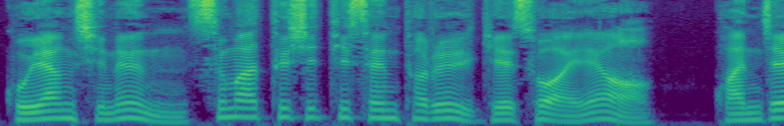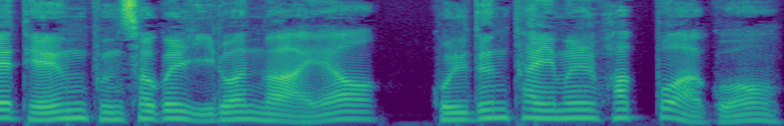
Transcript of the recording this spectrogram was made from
고양시는 스마트시티 센터를 개소하여 관제 대응 분석을 일원화하여 골든타임을 확보하고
